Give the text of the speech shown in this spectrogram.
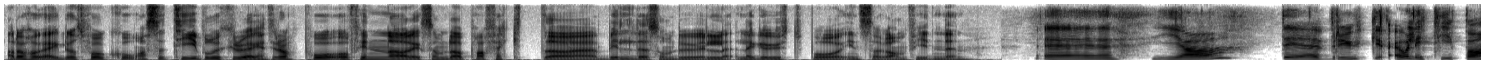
Ja, Da har jeg lurt på hvor masse tid bruker du egentlig da på å finne liksom, det perfekte bildet som du vil legge ut på Instagram-feeden din? Eh, ja, det bruker jeg jo litt tid på.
